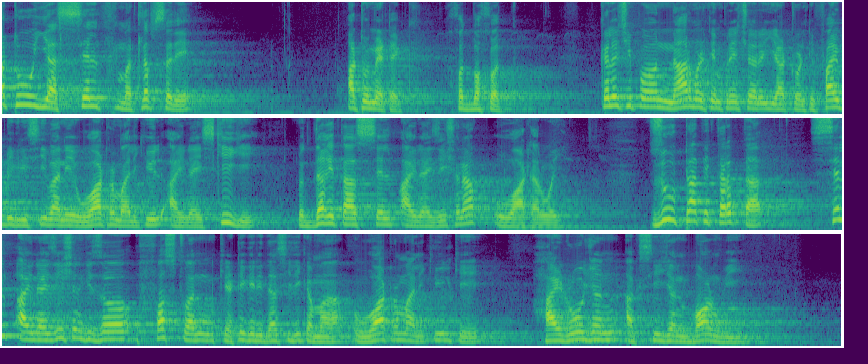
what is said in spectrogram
اټو یا سیلف مطلب څه دی اټومیټک خود به خود کله چې په نارمل ټمپریچر یا 25 ډیګري سی باندې واټر مالیکول آینایز کیږي نو دغه ته سیلف آینایزیشن اف واټر وایي زو ټاپک طرف ته سیلف آینایزیشن کې زه فرست ون کیټګری داسې لیکم واټر مالیکول کې هایدروجن اکسیجن بانډ وي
